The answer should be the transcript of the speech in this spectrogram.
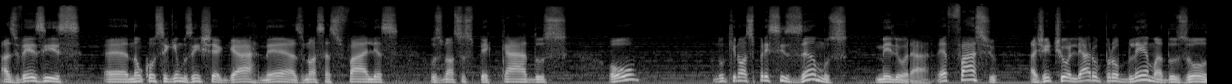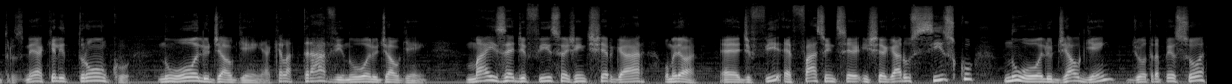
Às vezes é, não conseguimos enxergar né, as nossas falhas, os nossos pecados ou no que nós precisamos melhorar. É fácil a gente olhar o problema dos outros, né? Aquele tronco no olho de alguém, aquela trave no olho de alguém mais é difícil a gente enxergar, ou melhor, é, é fácil a gente enxergar o cisco no olho de alguém, de outra pessoa,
